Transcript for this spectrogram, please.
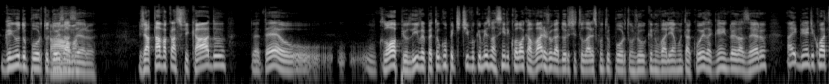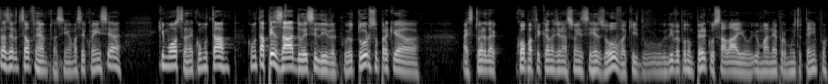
ganhou do Porto Calma. 2 a 0 já estava classificado. Até o, o Klopp, o Liverpool é tão competitivo que mesmo assim ele coloca vários jogadores titulares contra o Porto, um jogo que não valia muita coisa, ganha de 2 a 0 aí ganha de 4 a 0 de Southampton. Assim, é uma sequência que mostra né, como tá, como tá pesado esse Liverpool. Eu torço para que a, a história da Copa Africana de Nações se resolva, que o Liverpool não perca o Salah e o, Mané por muito tempo,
